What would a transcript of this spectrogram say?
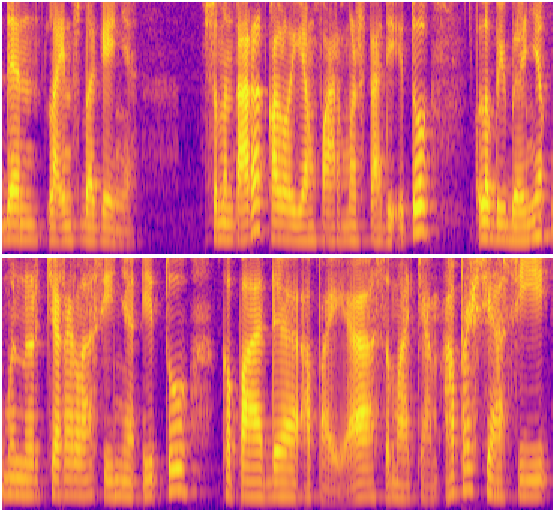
dan lain sebagainya. Sementara kalau yang farmers tadi itu lebih banyak menercer relasinya itu kepada apa ya semacam apresiasi,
